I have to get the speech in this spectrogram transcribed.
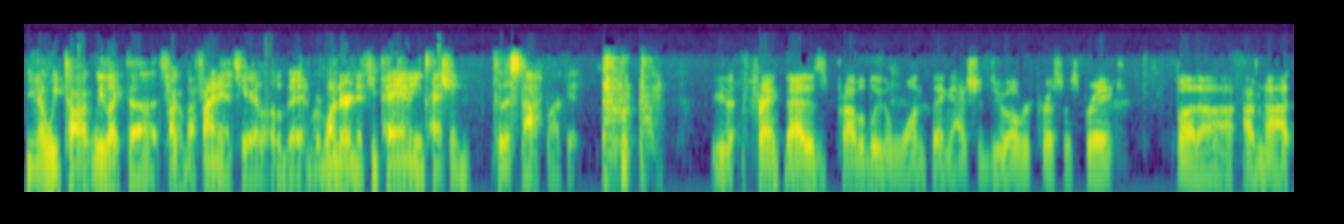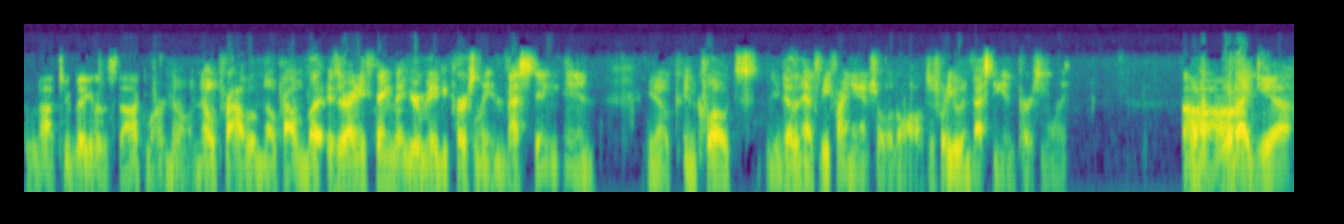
you know we talk. We like to talk about finance here a little bit, and we're wondering if you pay any attention to the stock market. You know, Frank, that is probably the one thing I should do over Christmas break. But uh, I'm not. I'm not too big into the stock market. No, no problem, no problem. But is there anything that you're maybe personally investing in? You know, in quotes, it doesn't have to be financial at all. Just what are you investing in personally? What, what Um, idea?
